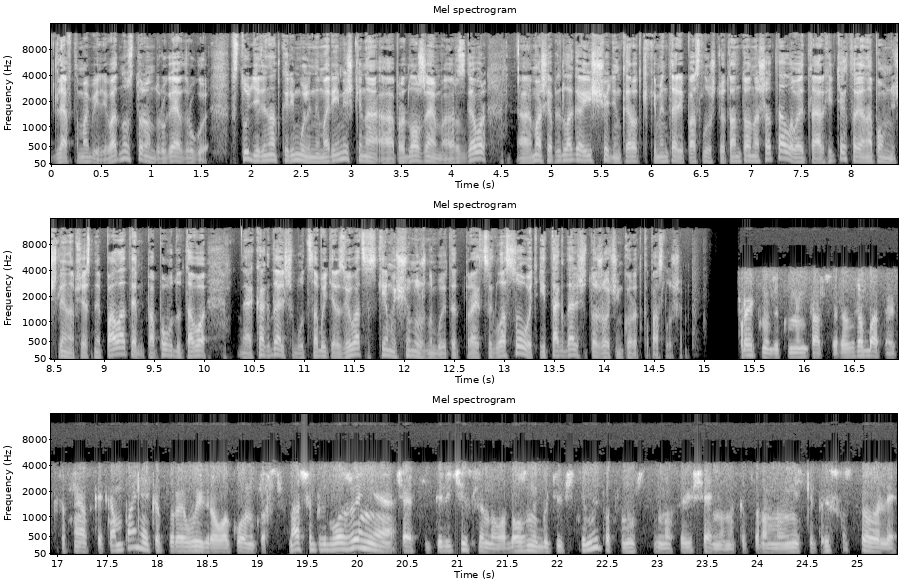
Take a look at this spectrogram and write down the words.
для автомобилей в одну сторону, другая в другую. В студии Ренат Каримулин и Мария Мишкина. Продолжаем разговор. Маша, я предлагаю еще один короткий комментарий послушать от Антона Шаталова. Это архитектор, я напомню, член общественной палаты, по поводу того, как дальше будут события развиваться, с кем еще нужно будет этот проект согласовывать и так дальше. Тоже очень коротко послушаем. Проектную документацию разрабатывает красноярская компания, которая выиграла конкурс. Наши предложения, части перечисленного, должны быть учтены, потому что на совещании, на котором мы вместе присутствовали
